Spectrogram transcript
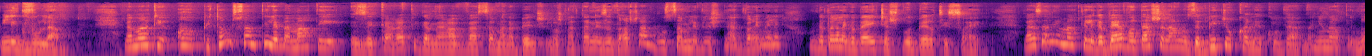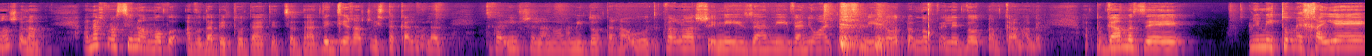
לגבולם. ואמרתי, או, פתאום שמתי לב, אמרתי, זה קראתי גם מהרב וסרמן, הבן שלו, שנתן איזה דרשה, והוא שם לב לשני הדברים האלה, הוא מדבר לגבי ההתיישבות בארץ ישראל. ואז אני אמרתי, לגבי העבודה שלנו, זה בדיוק הנקודה. ואני אומרת, ריבונו של עולם, אנחנו עשינו המון עבודה בתודעת עץ הדת, וגירש, והסתכלנו על הצבעים שלנו, על המידות הרעות, כבר לא השני, זה אני, ואני רואה את עצמי, ועוד פעם נופלת, ועוד פעם קמה, והפגם הזה ממית ומחיה.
